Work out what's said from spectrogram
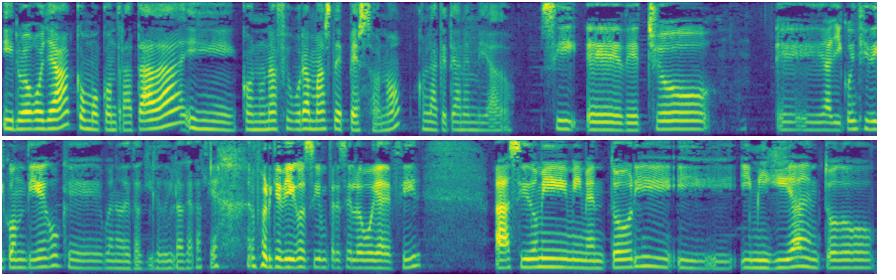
y luego ya como contratada y con una figura más de peso, ¿no? Con la que te han enviado. Sí, eh, de hecho eh, allí coincidí con Diego, que bueno, desde aquí le doy las gracias, porque Diego siempre se lo voy a decir. Ha sido mi, mi mentor y, y, mi guía en todo,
